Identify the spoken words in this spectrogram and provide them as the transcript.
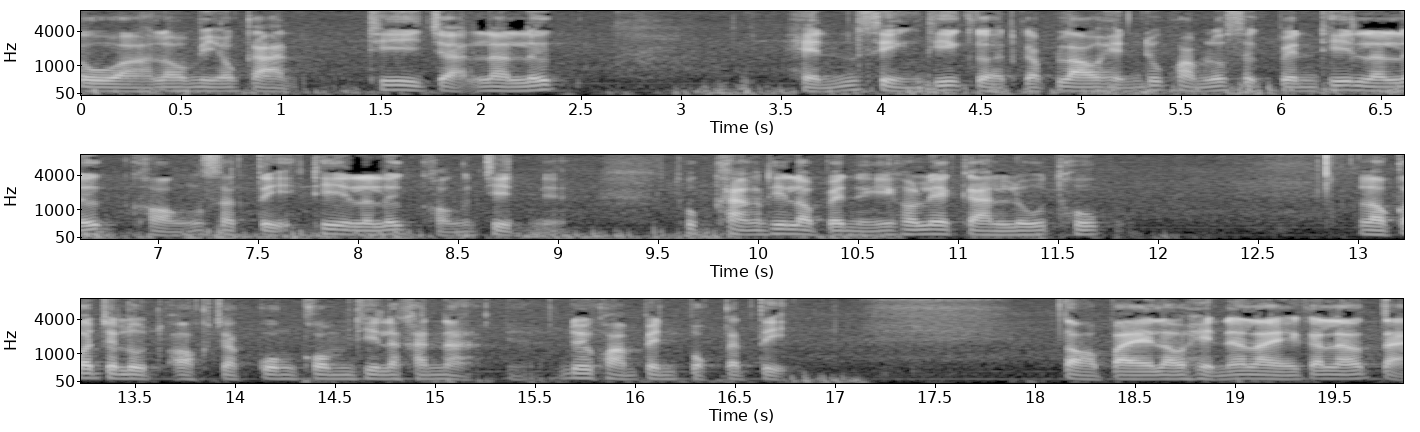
ตัว เรามีโอกาสที่จะระลึกเห็นสิ่งที่เกิดกับเราเห็นทุกความรู้สึกเป็นที่ระลึกของสติที่ระลึกของจิตเนี่ยทุกครั้งที่เราเป็นอย่างนี้เขาเรียกการรู้ทุกเราก็จะหลุดออกจากวงกลมทีละขณะด้วยความเป็นปกติ ต่อไปเราเห็นอะไรก็แล้วแต่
